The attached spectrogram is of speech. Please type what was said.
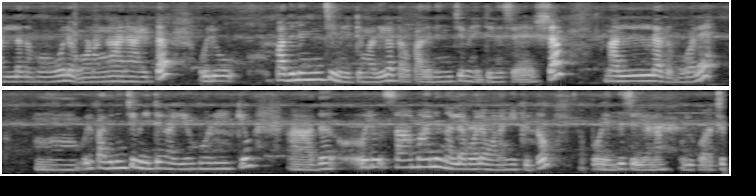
നല്ലതുപോലെ ഉണങ്ങാനായിട്ട് ഒരു പതിനഞ്ച് മിനിറ്റ് മതി കേട്ടോ. പതിനഞ്ച് മിനിറ്റിന് ശേഷം നല്ലതുപോലെ ഒരു പതിനഞ്ച് മിനിറ്റ് കഴിയുമ്പോഴേക്കും അത് ഒരു സാമാന്യം നല്ലപോലെ ഉണങ്ങി കിട്ടും അപ്പോൾ എന്ത് ചെയ്യണം? ഒരു കുറച്ച്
